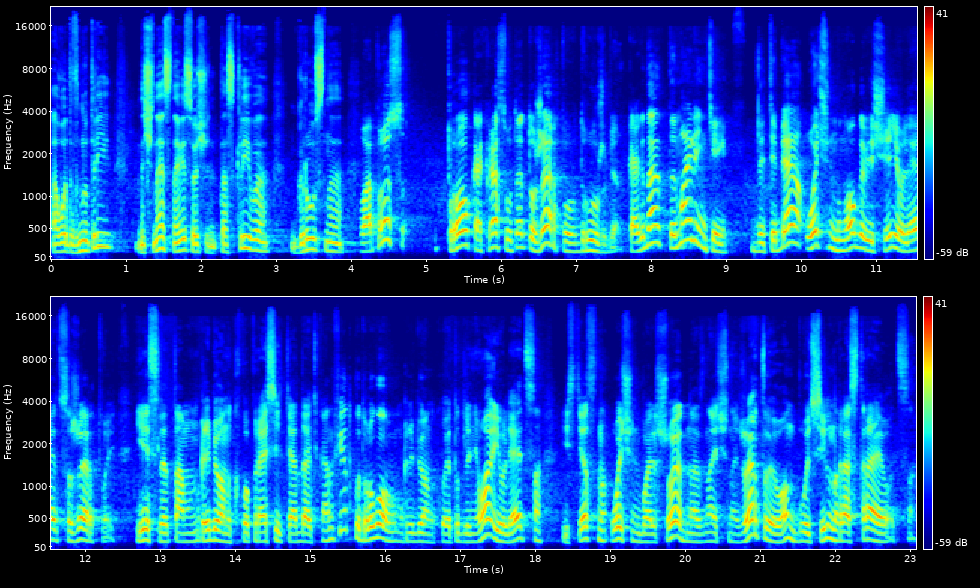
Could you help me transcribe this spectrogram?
а вот внутри начинает становиться очень тоскливо, грустно. Вопрос про как раз вот эту жертву в дружбе. Когда ты маленький, для тебя очень много вещей являются жертвой. Если там ребенку попросить отдать конфетку другому ребенку, это для него является, естественно, очень большой однозначной жертвой, и он будет сильно расстраиваться.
